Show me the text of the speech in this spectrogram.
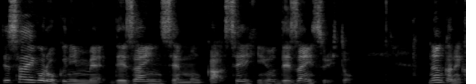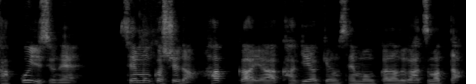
で、最後6人目、デザイン専門家。製品をデザインする人。なんかね、かっこいいですよね。専門家集団、ハッカーや鍵開けの専門家などが集まった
